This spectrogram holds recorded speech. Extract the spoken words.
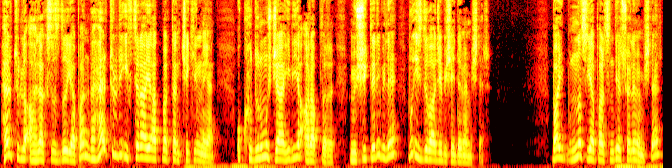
her türlü ahlaksızlığı yapan ve her türlü iftirayı atmaktan çekinmeyen o kudurmuş cahiliye Arapları, müşrikleri bile bu izdivaca bir şey dememişler. Bay bunu nasıl yaparsın diye söylememişler.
